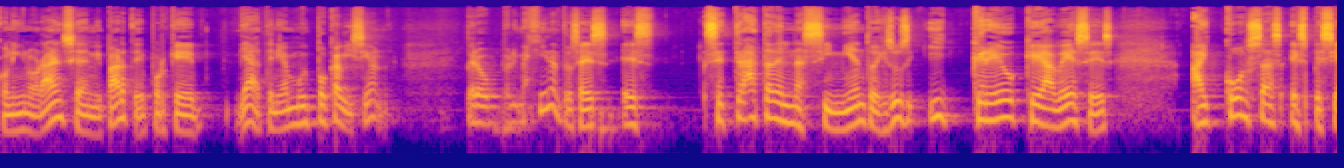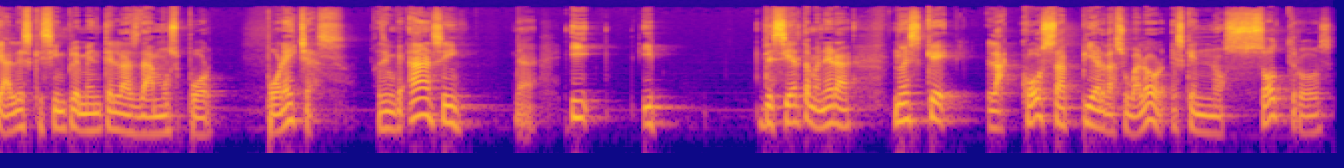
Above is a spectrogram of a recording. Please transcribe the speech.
con ignorancia de mi parte, porque ya tenía muy poca visión. Pero, pero imagínate, o sea, es, es, se trata del nacimiento de Jesús y creo que a veces hay cosas especiales que simplemente las damos por por hechas. Así que, ah, sí. Y, y de cierta manera, no es que la cosa pierda su valor, es que nosotros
